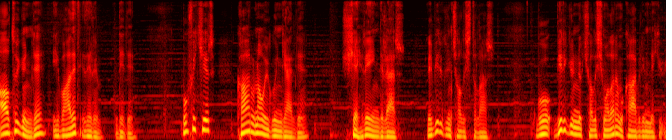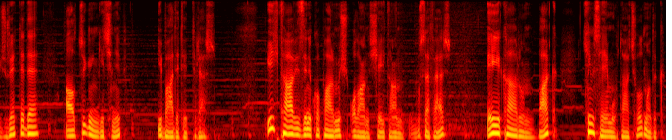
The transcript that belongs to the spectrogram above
altı günde ibadet edelim." dedi. Bu fikir Karun'a uygun geldi. Şehre indiler ve bir gün çalıştılar. Bu bir günlük çalışmalara mukabilindeki ücretle de altı gün geçinip ibadet ettiler. İlk tavizini koparmış olan şeytan bu sefer, Ey Karun bak kimseye muhtaç olmadık.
